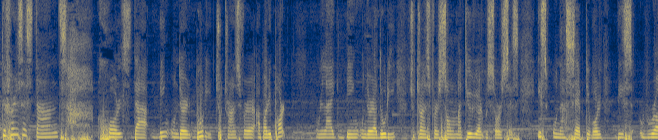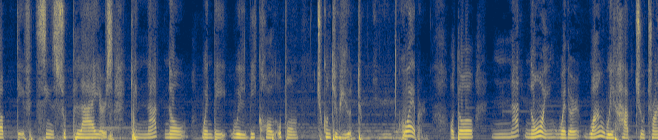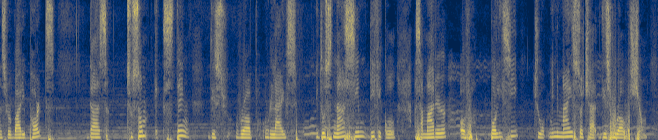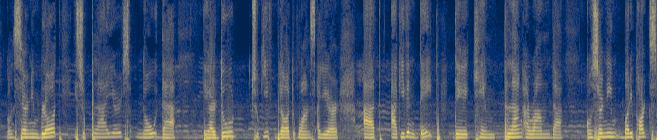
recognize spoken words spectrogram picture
The first stance holds that being under duty to transfer a body part, unlike being under a duty to transfer some material resources, is unacceptable, disruptive, since suppliers cannot know when they will be called upon to contribute. However, although not knowing whether one will have to transfer body parts does to some extent disrupt our lives. It does not seem difficult as a matter of policy to minimize such a disruption. Concerning blood, suppliers know that they are due to give blood once a year at a given date, they can plan around that. Concerning body parts,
